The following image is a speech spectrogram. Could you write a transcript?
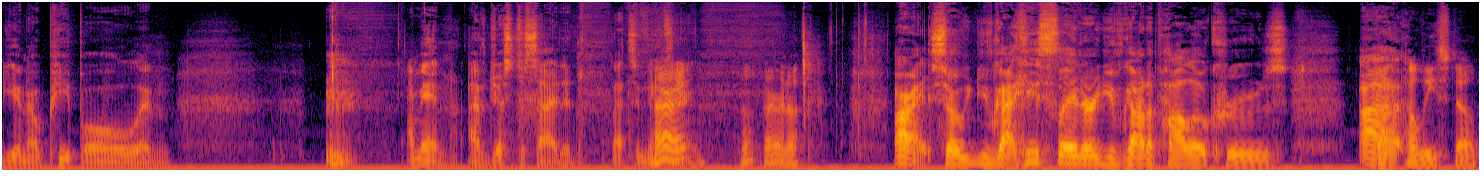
you know, people, and I'm in. I've just decided. That's a new All right. thing. Well, fair enough. All right, so you've got Heath Slater, you've got Apollo Crews, uh, Got Kalisto,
